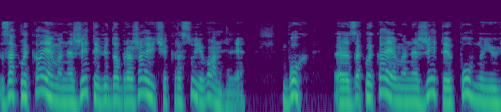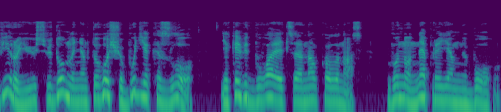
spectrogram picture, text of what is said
закликає мене жити, відображаючи красу Євангелія. Бог е, закликає мене жити повною вірою і усвідомленням того, що будь-яке зло, яке відбувається навколо нас, воно неприємне Богу.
